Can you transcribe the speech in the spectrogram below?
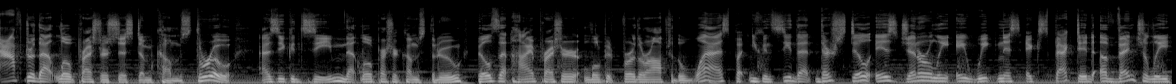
after that low pressure system comes through. As you can see, that low pressure comes through, builds that high pressure a little bit further off to the west, but you can see that there still is generally a weakness expected eventually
